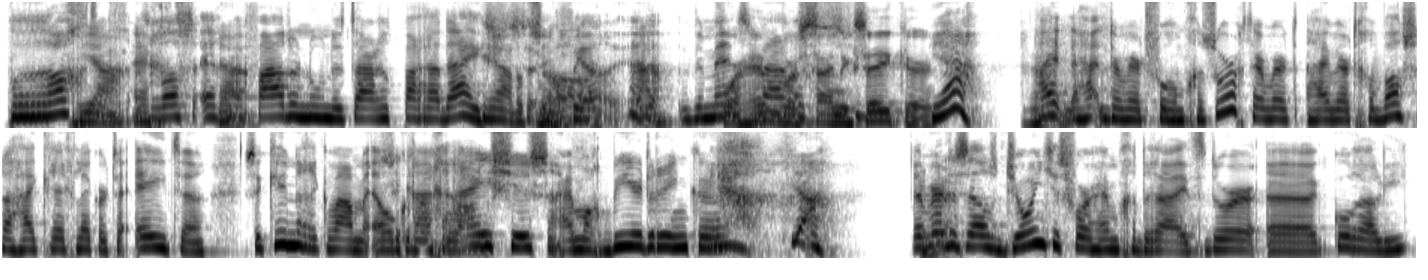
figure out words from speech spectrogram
Prachtig. Ja, het was echt, Ja. mijn vader noemde het daar het paradijs. Ja, dat snap je. Ja. De mensen Voor hem waren waarschijnlijk zeker. Ja. Hij, hij, er werd voor hem gezorgd. Er werd, hij werd gewassen. Hij kreeg lekker te eten. Zijn kinderen kwamen Ze elke dag krijgen lang. ijsjes. Hij mag bier drinken. Ja. Er werden zelfs jointjes voor hem gedraaid door eh Coralie.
